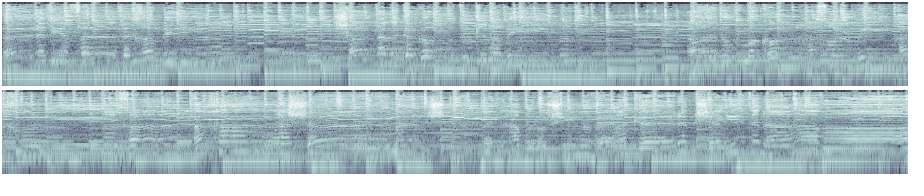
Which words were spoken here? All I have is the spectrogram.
ערב יפה וחמים שט על גגות ותלמים אנו כמו כל החולמים החולמים אחר אחר השמש בין הברושים והכרם שלי תנעבור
